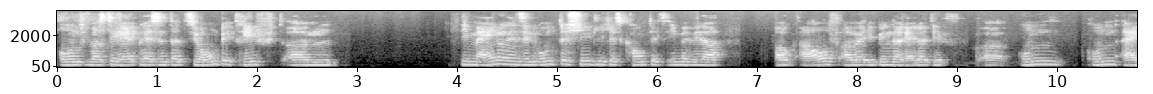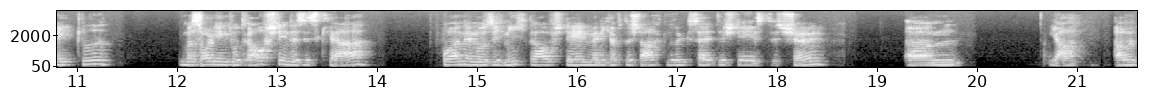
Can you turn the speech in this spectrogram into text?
Und was die Repräsentation betrifft, ähm, die Meinungen sind unterschiedlich, es kommt jetzt immer wieder auch auf, aber ich bin da relativ äh, un, uneitel. Man soll irgendwo draufstehen, das ist klar. Vorne muss ich nicht draufstehen. Wenn ich auf der Schachtelrückseite stehe, ist das schön. Ähm, ja, aber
